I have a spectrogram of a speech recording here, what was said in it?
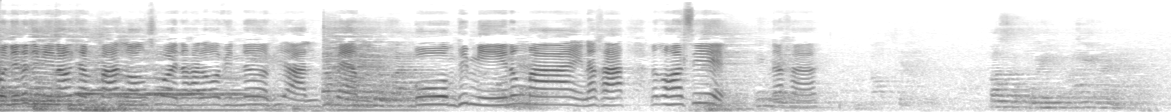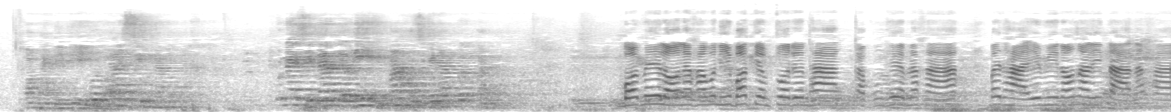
วันนี้ก็จะมีน้องแชมปัสร้องช่วยนะคะ แล้วก็วินเนอร์ พี่อันพี่แหมมบูม พี่หมี น้องไม้นะคะ แล้วก็ฮอสซี่นะคะ ก็สกุลความแพงดีคุณได้สินนะคุณได้สินนั่นเดี๋ยวนี้มากกว่าสิบนั่นเพิ่มกัน บอสไม่ได้ร้องนะคะ วันนี้บอสเตรียมตัวเดินทางกลับกรุงเทพนะคะ ไปถ่ายเอมีน้องนาริตานะคะ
